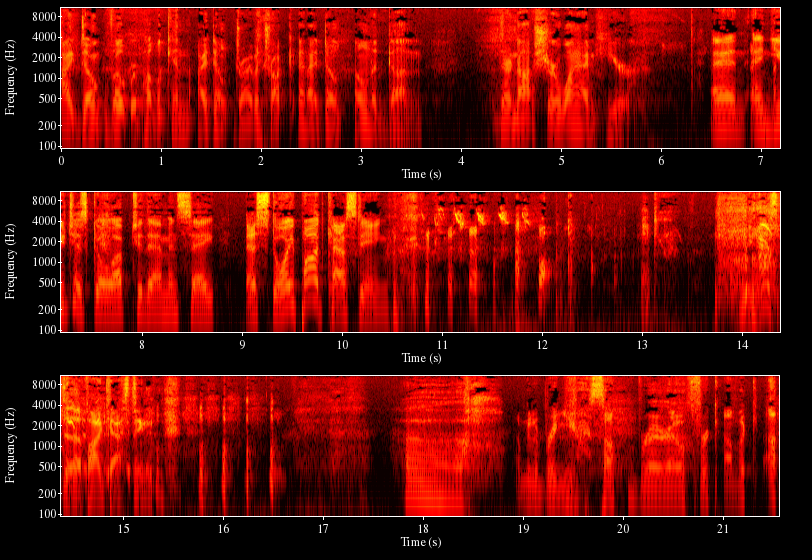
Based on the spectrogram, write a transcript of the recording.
I don't vote Republican, I don't drive a truck, and I don't own a gun. They're not sure why I'm here. And and you just go up to them and say, "Estoy podcasting." Me gusta podcasting. I'm going to bring you a sombrero for Comic Con.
